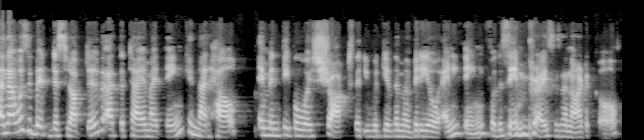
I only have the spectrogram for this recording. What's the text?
and that was a bit disruptive at the time, I think, and that helped. I mean, people were shocked that you would give them a video anything for the same price as an article.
